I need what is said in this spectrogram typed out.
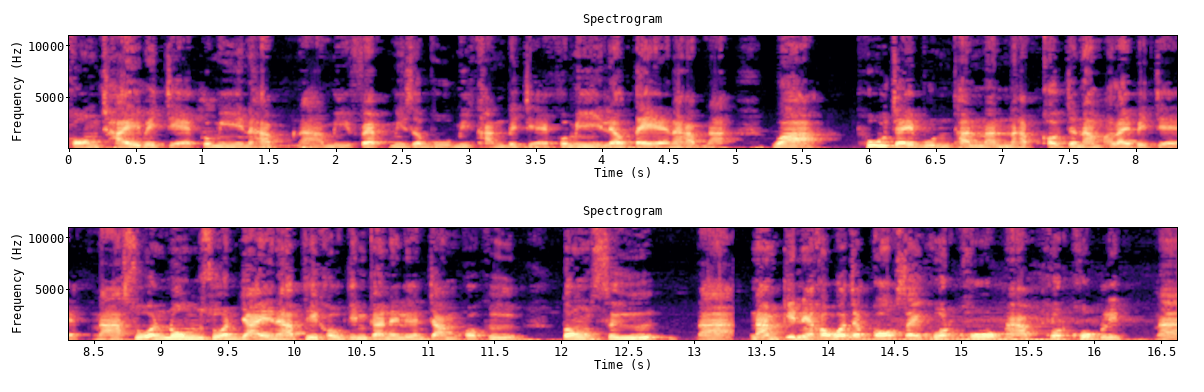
ของใช้ไปแจกก็มีนะครับนะมีแฟบมีสบู่มีขันไปแจกก็มีแล้วแต่นะครับนะว่า ผู้ใจบุญท่านนั้นนะครับ เขาจะนำอะไรไปแจกนะส่วนนมส่วนใหญ่นะครับ ที่เขากินกันในเรือนจำก็คือต้องซื้อนะน้ำกินเนี่ยเขาก็จะกรอกใส่ขวดโค้กนะครับ ขวดโค้กลิตรนะ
